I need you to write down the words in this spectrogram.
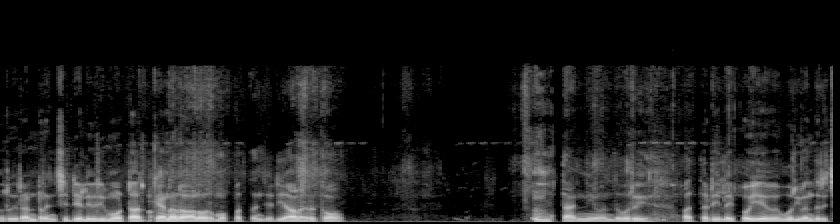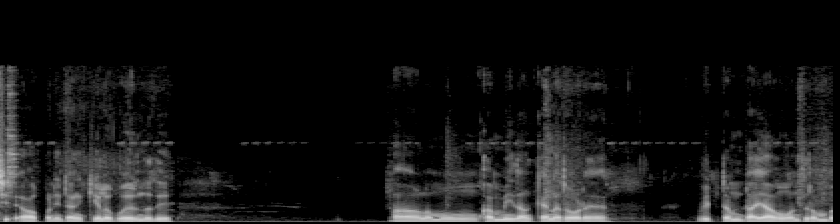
ஒரு ரெண்டரை இன்ச்சு டெலிவரி மோட்டார் கிணறு ஆழம் ஒரு முப்பத்தஞ்சு அடி ஆழம் இருக்கும். தண்ணி வந்து ஒரு பத்தடியில் இப்போ ஊறி வந்துருச்சு. ஆஃப் பண்ணிட்டாங்க கீழே போயிருந்தது. ஆழமும் கம்மி தான் கிணறோட விட்டம் டயாவும் வந்து ரொம்ப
